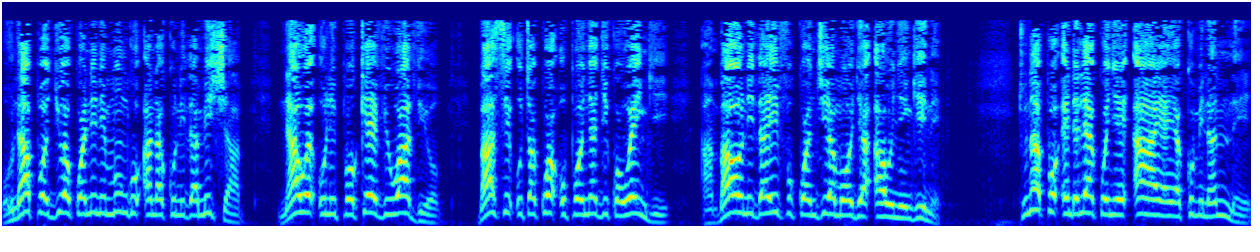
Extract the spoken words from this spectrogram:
unapojua kwa nini mungu anakunidhamisha nawe ulipokee viwavyo basi utakuwa uponyaji kwa wengi ambao ni dhaifu kwa njia moja au nyingine. Tunapoendelea kwenye aya ya14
